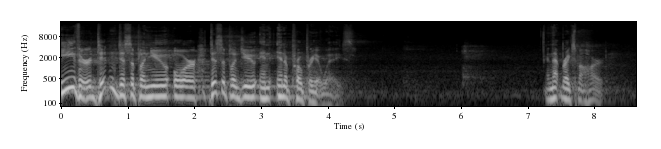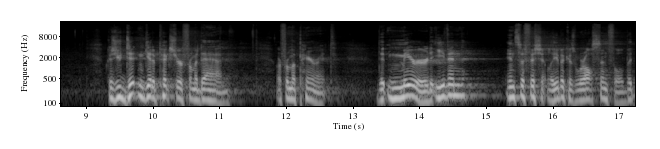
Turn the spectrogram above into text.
either didn't discipline you or disciplined you in inappropriate ways. And that breaks my heart because you didn't get a picture from a dad or from a parent that mirrored, even insufficiently because we're all sinful, but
